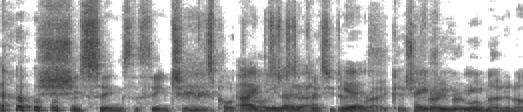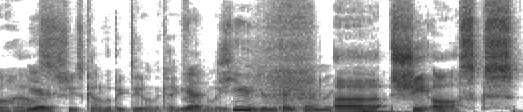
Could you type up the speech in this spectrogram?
she sings the theme tune of this podcast. I do know just in that. case you don't Yes. know, right? Okay, she's Hey, very, very well known in our house. Yes. She's kind of a big deal in the Cake family. yeah. family. Huge in the Cake family. Uh, she asks,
